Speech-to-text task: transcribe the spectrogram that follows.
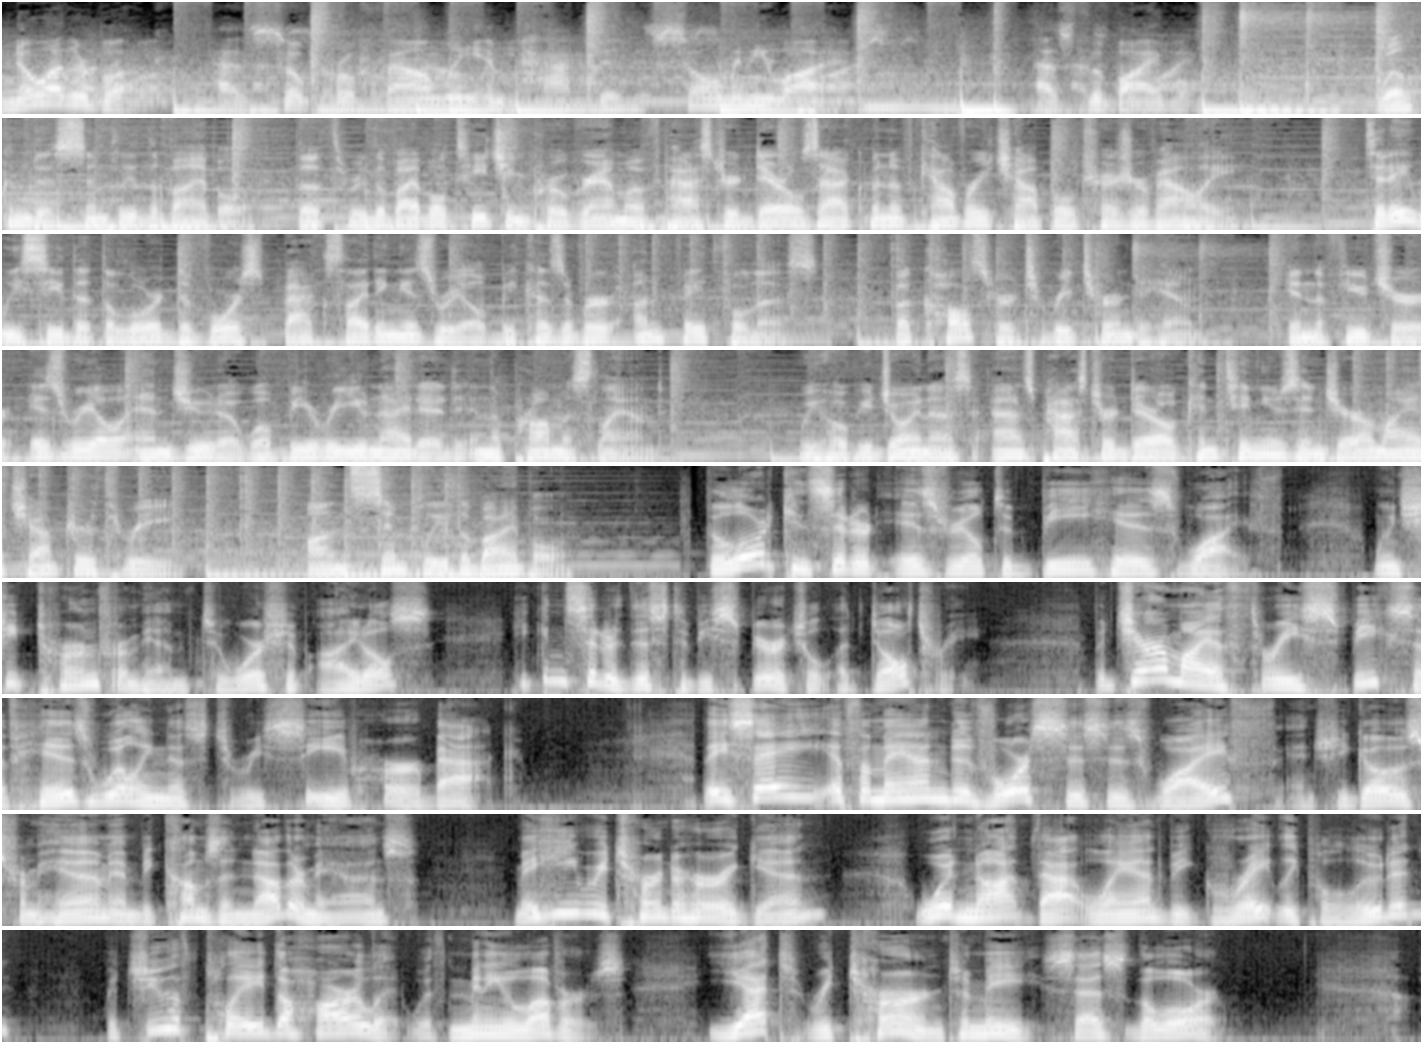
No other book has so profoundly impacted so many lives as the Bible. Welcome to Simply the Bible, the Through the Bible teaching program of Pastor Daryl Zachman of Calvary Chapel, Treasure Valley. Today we see that the Lord divorced backsliding Israel because of her unfaithfulness, but calls her to return to Him. In the future, Israel and Judah will be reunited in the Promised Land. We hope you join us as Pastor Daryl continues in Jeremiah chapter 3 on Simply the Bible. The Lord considered Israel to be his wife. When she turned from him to worship idols, he considered this to be spiritual adultery. But Jeremiah 3 speaks of his willingness to receive her back. They say if a man divorces his wife and she goes from him and becomes another man's, may he return to her again? Would not that land be greatly polluted? But you have played the harlot with many lovers. Yet return to me, says the Lord.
